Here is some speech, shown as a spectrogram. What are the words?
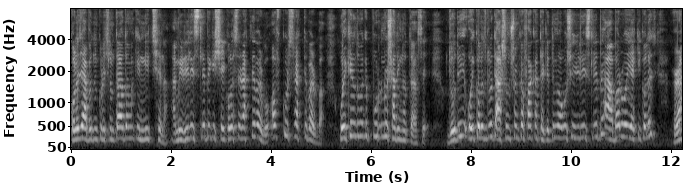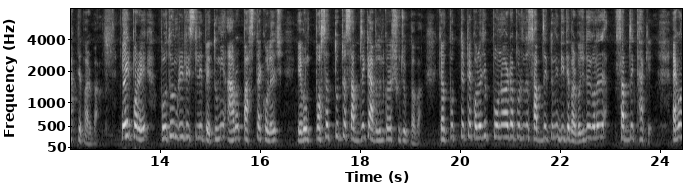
কলেজে আবেদন করেছিলাম, তারা তো আমাকে নিচ্ছে না। আমি রিলিজ স্লিপে কি সেই কলেজে রাখতে পারব? অফকোর্স রাখতে পারবা। ওইখানে তোমাকে পূর্ণ স্বাধীনতা আছে। যদি ওই কলেজগুলোতে আসন সংখ্যা ফাঁকা থাকে, তুমি অবশ্যই রিলিজ স্লিপে আবার ওই একই কলেজ রাখতে পারবা। এরপরে প্রথম রিলিজ স্লিপে তুমি আরও পাঁচটা কলেজ এবং পঁচাত্তরটা সাবজেক্টে আবেদন করার সুযোগ পাবা। কারণ প্রত্যেকটা কলেজে পনেরোটা পর্যন্ত সাবজেক্ট তুমি দিতে পারব। যদি ওই কলেজে সাবজেক্ট থাকে, এখন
